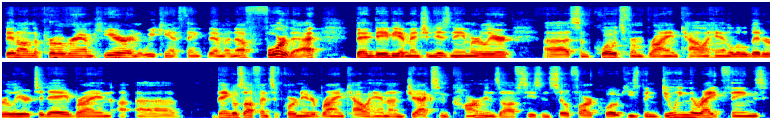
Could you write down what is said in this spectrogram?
been on the program here, and we can't thank them enough for that. Ben Baby, I mentioned his name earlier. Uh, some quotes from Brian Callahan a little bit earlier today. Brian uh, uh Bengals offensive coordinator Brian Callahan on Jackson Carman's offseason so far. Quote, he's been doing the right things.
